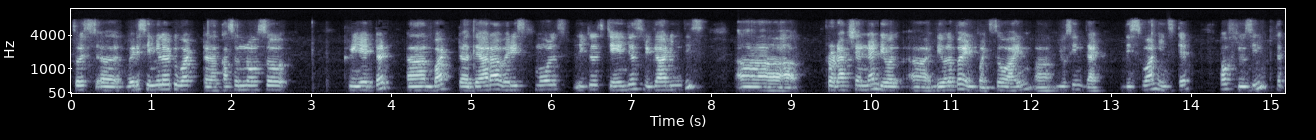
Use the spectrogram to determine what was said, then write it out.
So it's uh, very similar to what uh, Kasun also created, um, but uh, there are very small little changes regarding this uh, production and devel uh, developer endpoint. So I'm uh, using that this one instead of using the,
